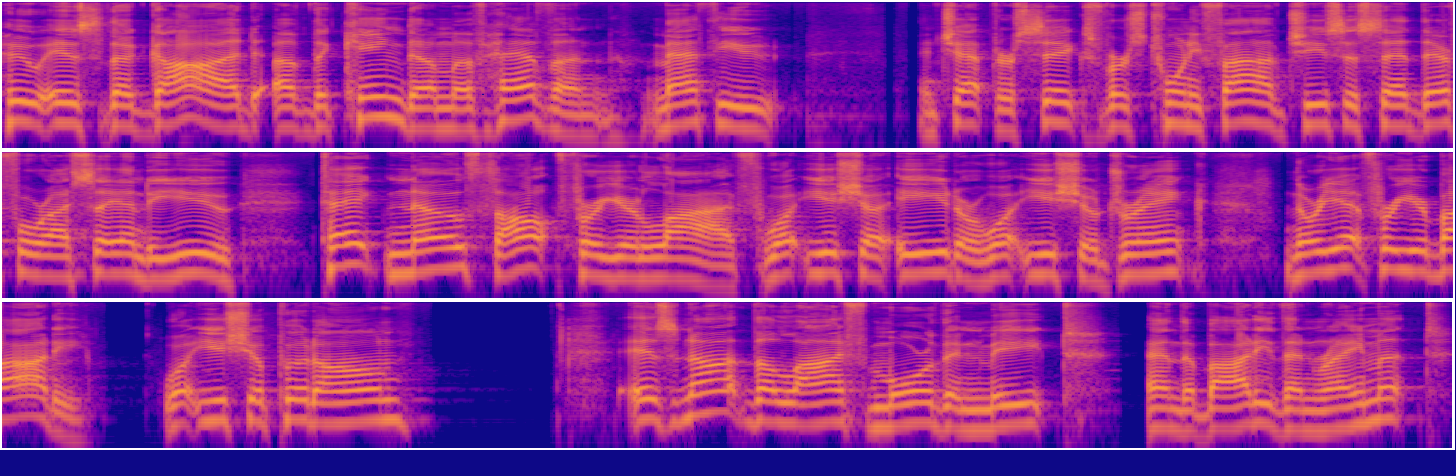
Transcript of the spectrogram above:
who is the God of the kingdom of heaven. Matthew in chapter 6, verse 25, Jesus said, Therefore I say unto you, Take no thought for your life, what ye shall eat or what ye shall drink, nor yet for your body, what ye shall put on. Is not the life more than meat, and the body than raiment?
